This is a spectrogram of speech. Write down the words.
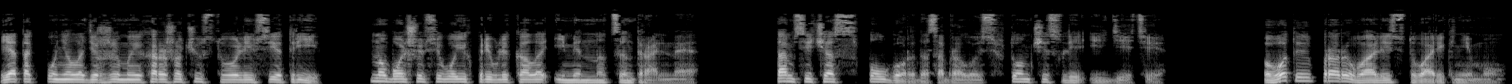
Я так понял, одержимые хорошо чувствовали все три, но больше всего их привлекало именно центральное. Там сейчас полгорода собралось, в том числе и дети. Вот и прорывались твари к нему.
